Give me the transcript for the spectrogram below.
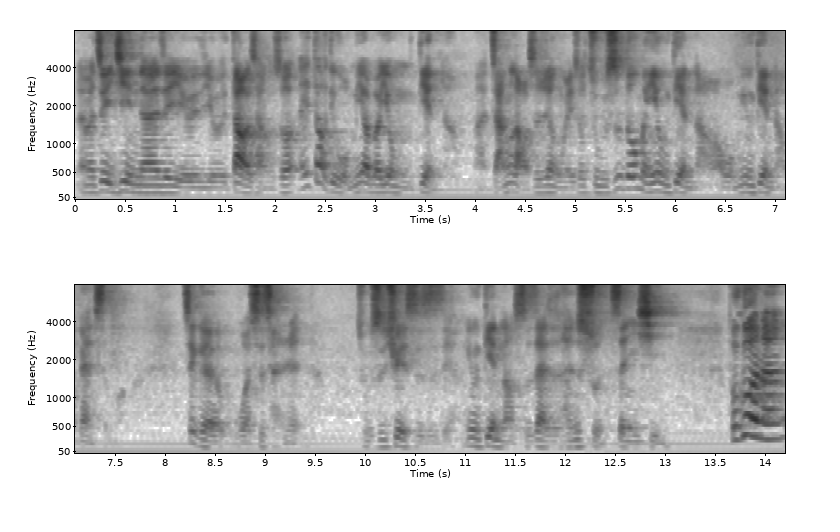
那么最近呢，这有有道场说，哎，到底我们要不要用电脑啊？长老是认为说，祖师都没用电脑啊，我们用电脑干什么？这个我是承认的，祖师确实是这样，用电脑实在是很损身心。不过呢，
